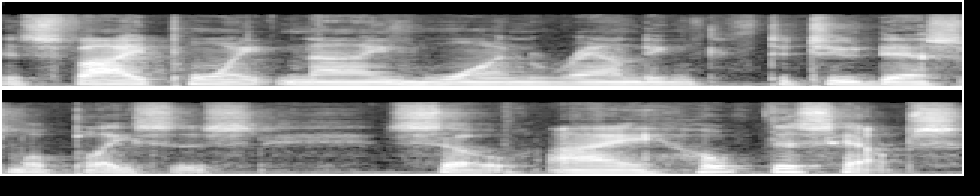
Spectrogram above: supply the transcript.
is 5.91, rounding to two decimal places. So I hope this helps.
